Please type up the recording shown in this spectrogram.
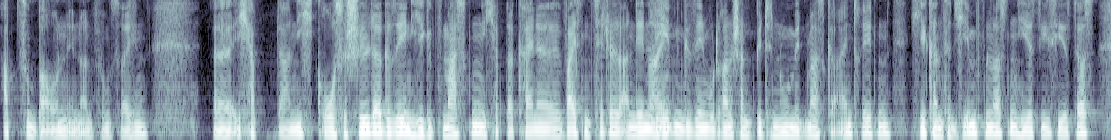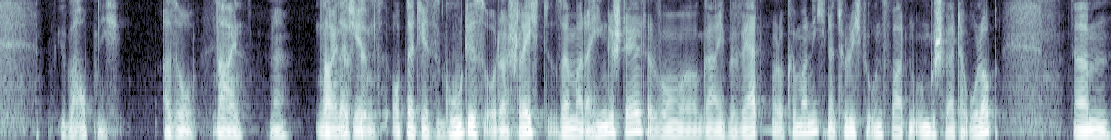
abzubauen, in Anführungszeichen. Äh, ich habe da nicht große Schilder gesehen, hier gibt's Masken. Ich habe da keine weißen Zettel an den Läden gesehen, wo dran stand, bitte nur mit Maske eintreten. Hier kannst du dich impfen lassen, hier ist dies, hier ist das. Überhaupt nicht. Also Nein. Ne? Nein, das jetzt, stimmt. Ob das jetzt gut ist oder schlecht, sei mal dahingestellt. Das wollen wir gar nicht bewerten oder können wir nicht. Natürlich für uns war es ein unbeschwerter Urlaub. Ähm,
